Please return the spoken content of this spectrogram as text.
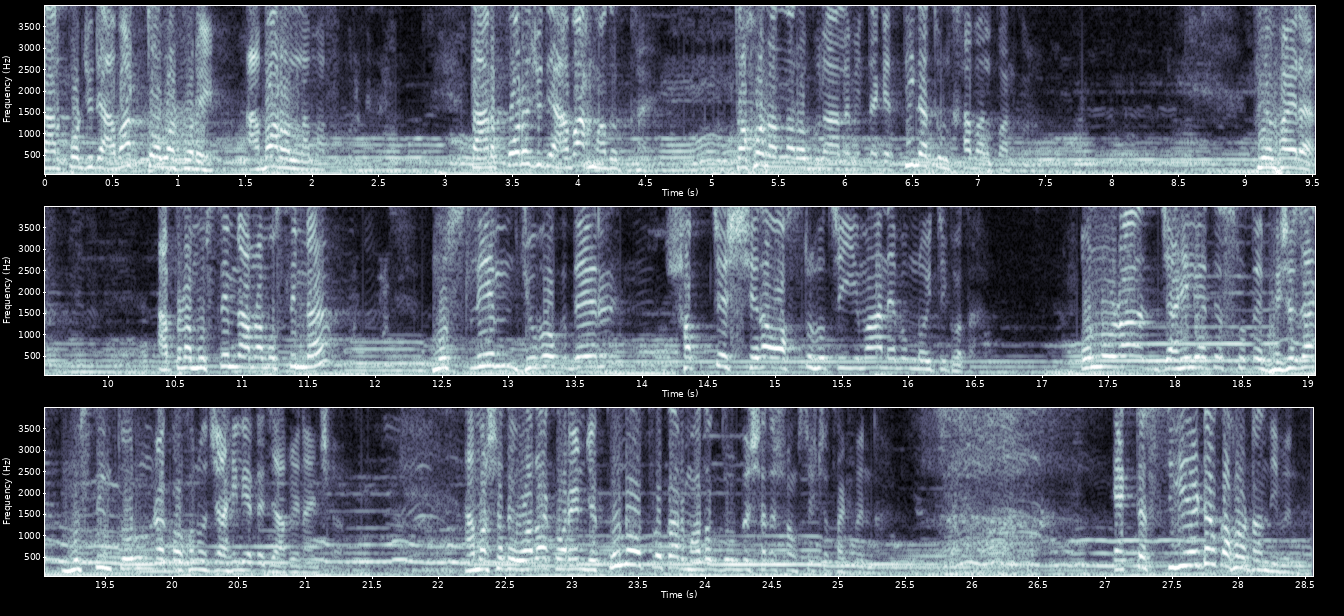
তারপর যদি আবার তওবা করে, আবার আল্লাহ মাফ করে তারপরে যদি আবার মাদক খায়, তখন আল্লাহ রবুল্লা আলমী তাকে তিনাতুল খাবাল পান করেন। প্রিয় ভাইরা, আপনারা মুসলিম না, আমরা মুসলিম না? মুসলিম যুবকদের সবচেয়ে সেরা অস্ত্র হচ্ছে ইমান এবং নৈতিকতা। অন্যরা জাহিলিয়াতের স্রোতে ভেসে যাক, মুসলিম তরুণরা কখনো জাহিলিয়াতে যাবে না, ইনশাআল্লাহ। আমার সাথে ওয়াদা করেন যে কোনো প্রকার মাদক দ্রব্যের সাথে সংশ্লিষ্ট থাকবেন না। একটা সিগারেটও কখনো টান দিবেন না।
